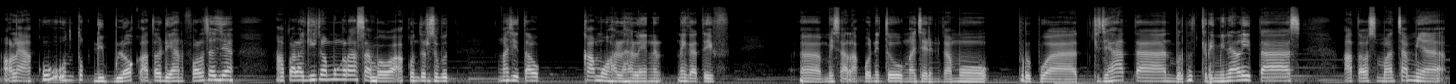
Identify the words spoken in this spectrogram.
oleh aku untuk di blok atau di unfollow saja apalagi kamu ngerasa bahwa akun tersebut ngasih tahu kamu hal-hal yang negatif uh, misal akun itu ngajarin kamu berbuat kejahatan, berbuat kriminalitas atau semacamnya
